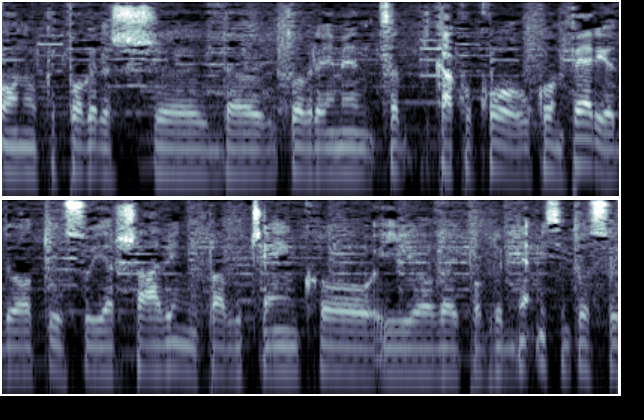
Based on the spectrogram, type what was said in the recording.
ono kad pogledaš e, da u to vreme sad kako ko u kom periodu ali tu su Jaršavin i Pavličenko i ovaj Pogrebnja mislim to su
